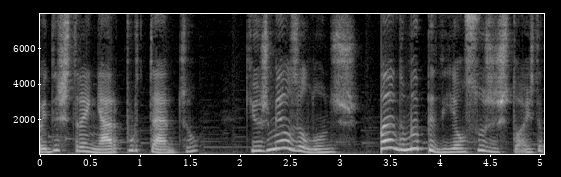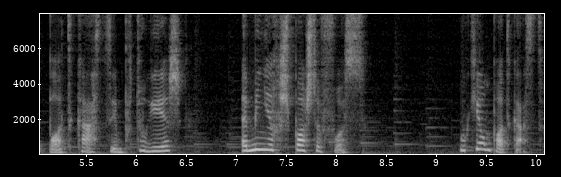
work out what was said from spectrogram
Foi de estranhar, portanto, que os meus alunos, quando me pediam sugestões de podcasts em português, a minha resposta fosse: O que é um podcast?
